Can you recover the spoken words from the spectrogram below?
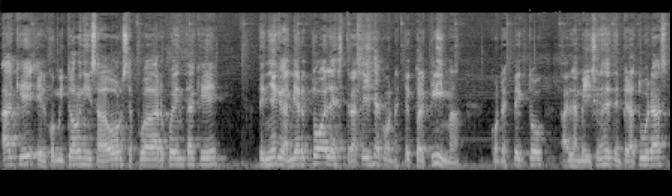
a que el comité organizador se pueda dar cuenta que tenía que cambiar toda la estrategia con respecto al clima, con respecto a las mediciones de temperaturas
